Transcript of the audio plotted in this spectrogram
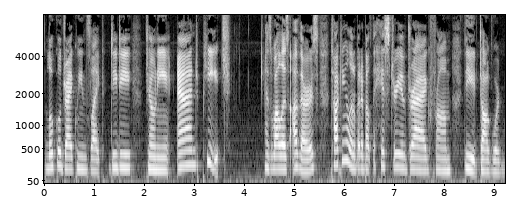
local drag queens like Dee Dee, Joni, and Peach as well as others, talking a little bit about the history of drag from the Dogwood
